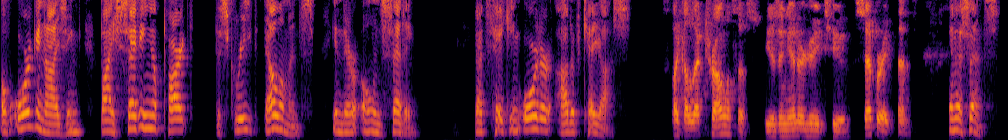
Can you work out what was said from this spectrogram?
of organizing by setting apart discrete elements in their own setting. That's taking order out of chaos. It's like electrolysis, using energy to separate things. In a sense.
